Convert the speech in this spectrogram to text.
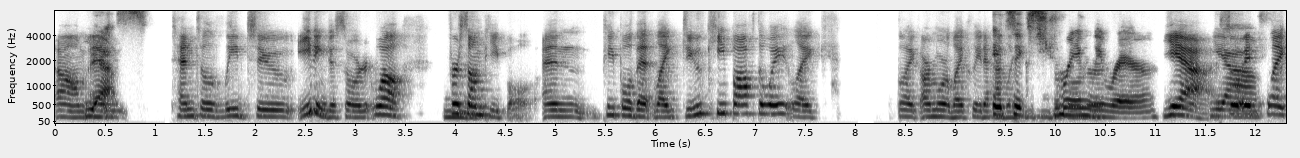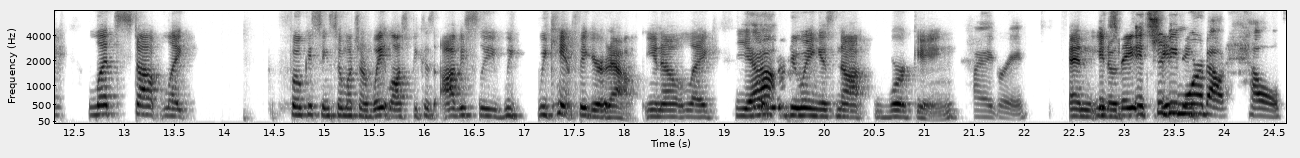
Um, yes. tend to lead to eating disorder. Well, for mm. some people and people that like do keep off the weight like like are more likely to have it's like, extremely rare. Yeah yeah. so it's like let's stop like focusing so much on weight loss because obviously we we can't figure it out you know like yeah. what we're doing is not working. I agree. And you it's, know they it should they be more about health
